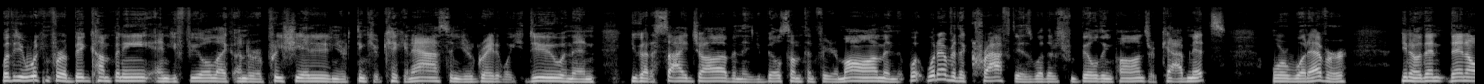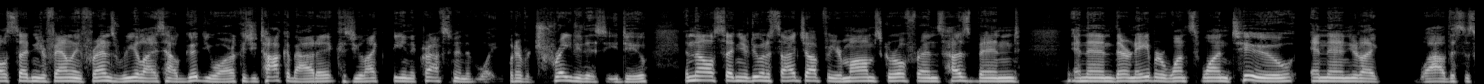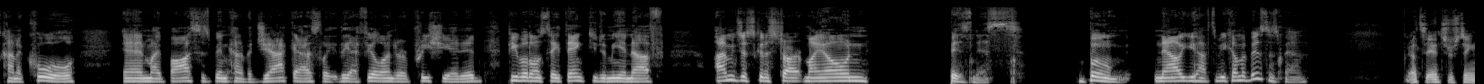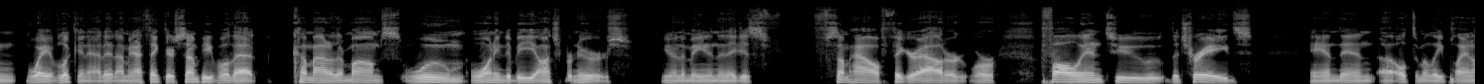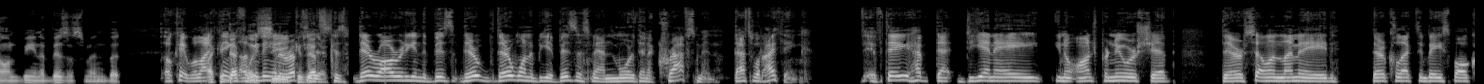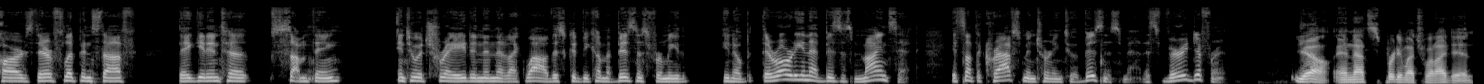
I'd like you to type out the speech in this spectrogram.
whether you're working for a big company and you feel like underappreciated and you think you're kicking ass and you're great at what you do, and then you got a side job and then you build something for your mom and wh- whatever the craft is, whether it's from building ponds or cabinets or whatever, you know, then then all of a sudden your family and friends realize how good you are because you talk about it because you like being a craftsman of what, whatever trade it is that you do, and then all of a sudden you're doing a side job for your mom's girlfriend's husband, and then their neighbor wants one too, and then you're like, wow, this is kind of cool. And my boss has been kind of a jackass lately. I feel underappreciated. People don't say thank you to me enough. I'm just going to start my own business. Boom. Now you have to become a businessman. That's an interesting way of looking at it. I mean, I think there's some people that come out of their mom's womb wanting to be entrepreneurs. You know what I mean? And then they just somehow figure out or, or fall into the trades and then uh, ultimately plan on being a businessman. But okay, well, I, I think let me interrupt you there because they're already in the business. They're they want to be a businessman more than a craftsman. That's what I think. If they have that DNA, you know, entrepreneurship, they're selling lemonade, they're collecting baseball cards, they're flipping stuff. They get into something, into a trade, and then they're like, "Wow, this could become a business for me." You know, but they're already in that business mindset. It's not the craftsman turning to a businessman. It's very different. Yeah, and that's pretty much what I did.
